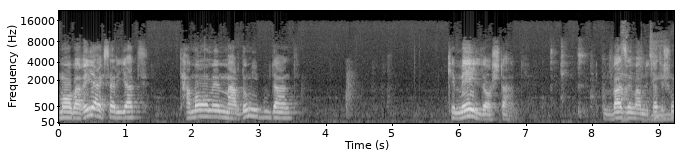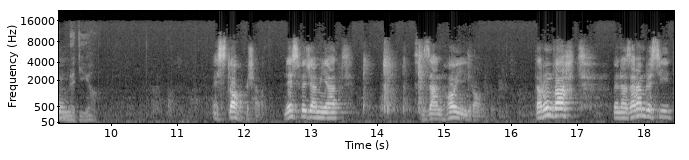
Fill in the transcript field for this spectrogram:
ما بقیه اکثریت تمام مردمی بودند که میل داشتند. وضع مملکتشون اصلاح بشود. نصف جمعیت زنهای ایران بود. در اون وقت به نظرم رسید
